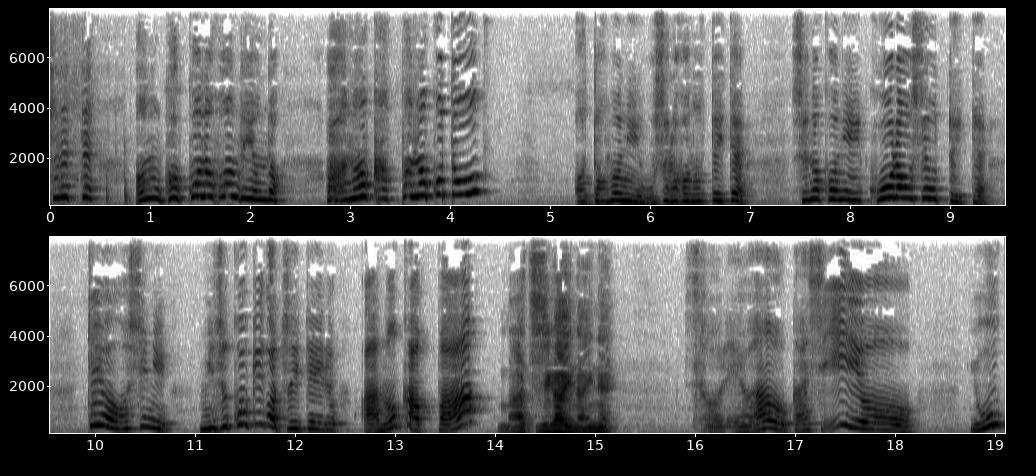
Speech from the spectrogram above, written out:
それって、あの学校の本で読んだ、あのカッパのこと？頭にお皿が乗っていて、背中に甲羅を背負っていて、手や足に水かきがついているあのカッパ？間違いないね。それはおかしいよ。妖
